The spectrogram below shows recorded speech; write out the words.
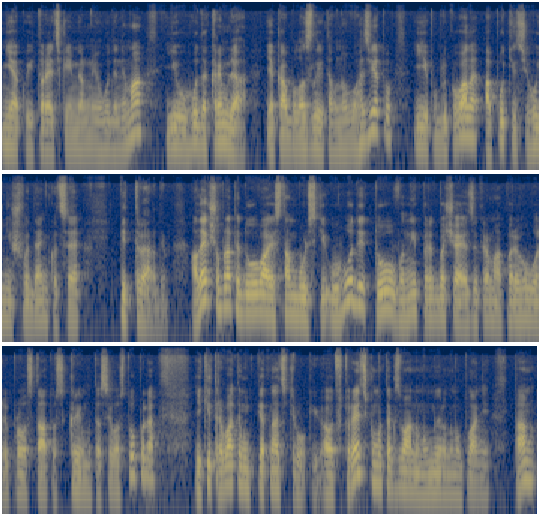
ніякої турецької мирної угоди нема. Є угода Кремля, яка була злита в нову газету, її публікували, а Путін сьогодні швиденько це підтвердив. Але якщо брати до уваги стамбульські угоди, то вони передбачають, зокрема, переговори про статус Криму та Севастополя, які триватимуть 15 років. А от в турецькому так званому мирному плані там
